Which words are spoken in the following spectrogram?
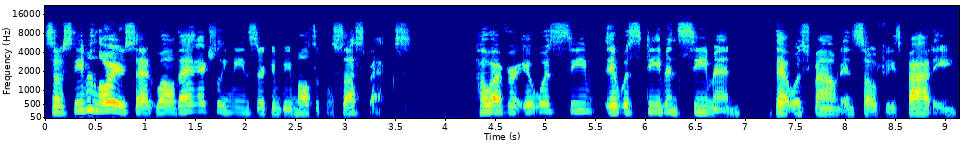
So Stephen Lawyer said, well, that actually means there can be multiple suspects. However, it was Seam- it was Stephen Seaman that was found in Sophie's body.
